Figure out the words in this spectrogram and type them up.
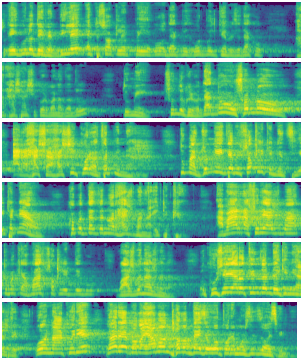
তো এইগুলো দেবেন। দিলে একটা চকলেট পেয়ে ও দেখবে, ওর বলতে হবে যে দেখো, আর হাসাহাসি করবা না দাদু। তুমি সুন্দর করবে দাদু, শোনো, আর হাসাহাসি করা যাবি না। তোমার জন্য এই যে আমি চকলেট এনেছি, এটা নাও। খবরদার যেন আর হাসবা না, এটা খাও। আবার আসরে আসবা, তোমাকে আবার চকলেট দেবো। ও আসবে না আসবে না। ও খুশি আরও তিনজন ডেকে নিয়ে আসবে। ও না করে আরে বাবা, এমন ধমক দেয় যে ও পরে মসজিদে যাওয়া ছেড়ে।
